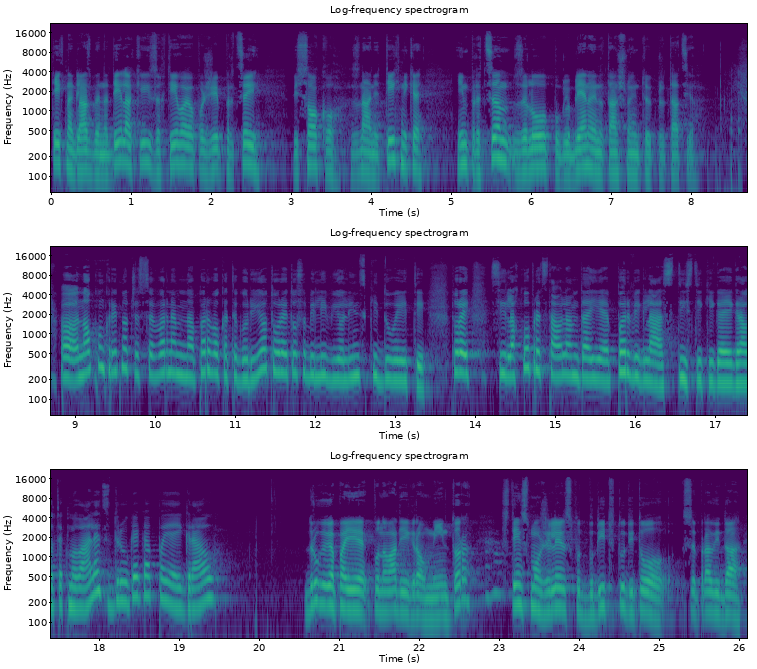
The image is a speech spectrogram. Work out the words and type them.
tehna glasbena dela, ki jih zahtevajo pa že precej visoko znanje tehnike in predvsem zelo poglobljeno in natančno interpretacijo. Uh, no, konkretno, če se vrnem na prvo kategorijo, torej to so bili violinski dueti. Torej, si lahko predstavljam, da je prvi glas tisti, ki ga je igral tekmovalec, drugega pa je igral. Drugega pa je ponovadi igral mentor, S tem smo želeli spodbuditi tudi to, se pravi, da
